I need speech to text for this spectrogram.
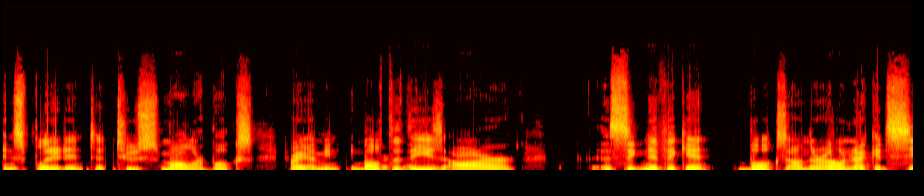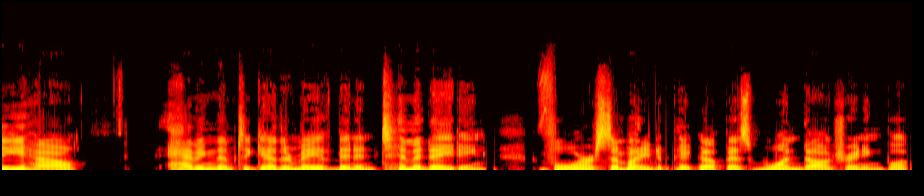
and split it into two smaller books, right? I mean, both of these are uh, significant books on their own. And I could see how having them together may have been intimidating for somebody mm-hmm. to pick up as one dog training book.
